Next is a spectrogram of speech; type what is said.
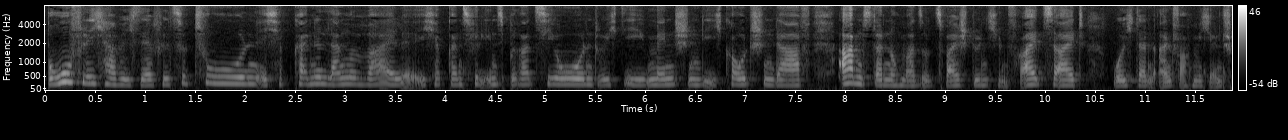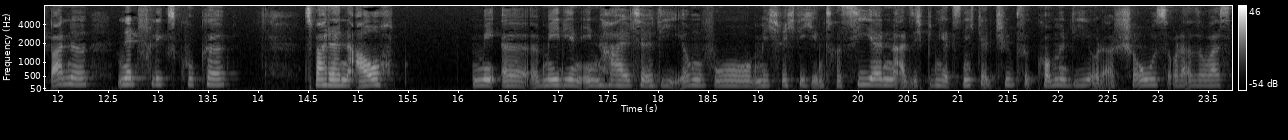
Beruflich habe ich sehr viel zu tun, ich habe keine Langeweile, ich habe ganz viel Inspiration durch die Menschen, die ich coachen darf. Abends dann nochmal so zwei Stündchen Freizeit, wo ich dann einfach mich entspanne, Netflix gucke. Zwar dann auch äh, Medieninhalte, die irgendwo mich richtig interessieren. Also ich bin jetzt nicht der Typ für Comedy oder Shows oder sowas,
